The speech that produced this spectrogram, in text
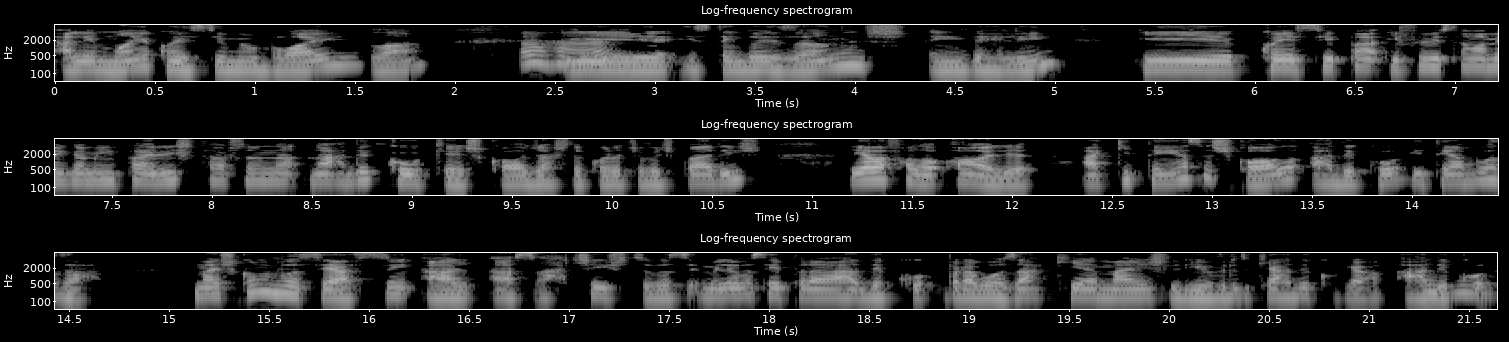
Alemanha, conheci o meu boy lá. Aham. E isso tem dois anos, em Berlim. E conheci e fui visitar uma amiga minha em Paris que estava estudando na, na Art Deco, que é a Escola de Arte Decorativa de Paris. E ela falou: Olha, aqui tem essa escola, Art Deco, e tem a Beaux-Arts. Mas como você é assim, a, a artista, você, melhor você ir para para Beaux-Arts, que é mais livre do que a Art Deco. A Art Deco, Uhum.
